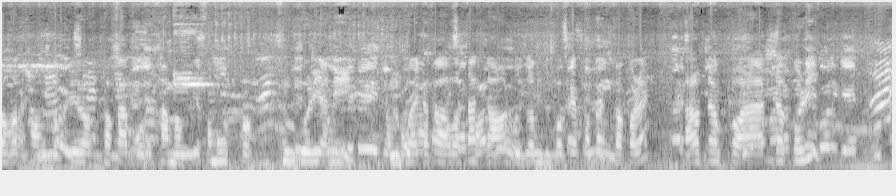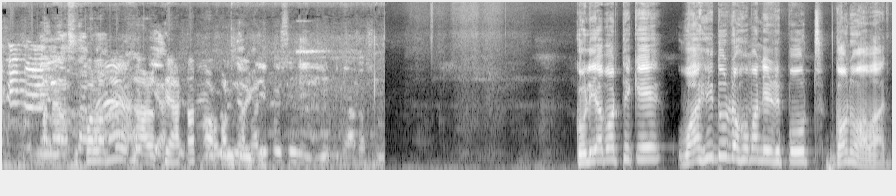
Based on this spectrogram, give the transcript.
লগত সংগতি থকা সামগ্ৰীসমূহ চুৰ কৰি আনি লুকুৱাই থকা অৱস্থাত গাঁৱৰ দুজন যুৱকে প্ৰত্যক্ষ কৰে আৰু তেওঁক কৰায়ত্ব কৰি মানে সুকলমে আৰক্ষীৰ হাতত অৰ্পণ কৰি দিয়ে। কলিয়াবর থেকে ওয়াহিদুর রহমানের রিপোর্ট গণ আওয়াজ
